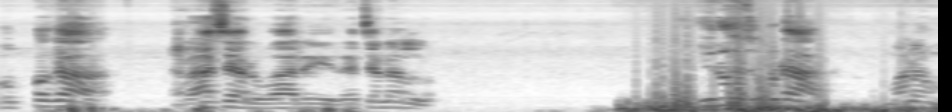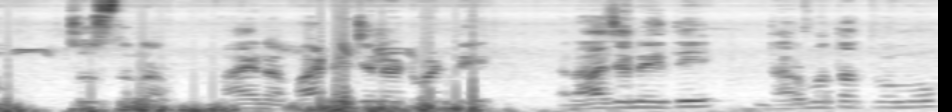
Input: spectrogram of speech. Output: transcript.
గొప్పగా రాశారు వారి రచనల్లో. ఈరోజు కూడా మనం చూస్తున్నాం. ఆయన పాటించినటువంటి రాజనీతి ధర్మతత్వము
